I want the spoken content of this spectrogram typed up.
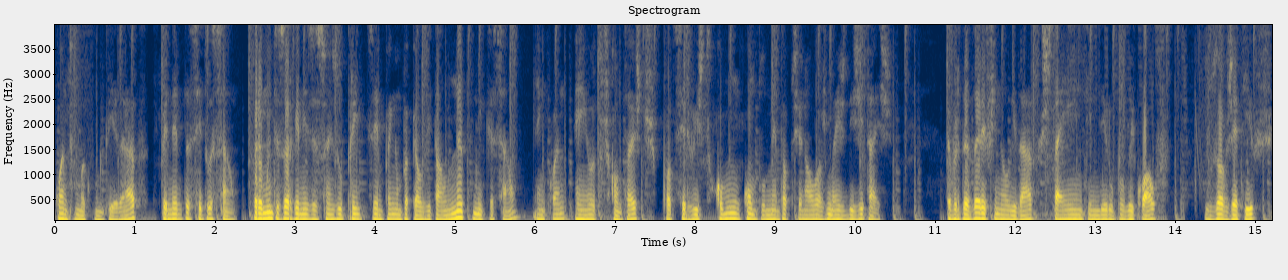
quanto uma comodidade, dependente da situação. Para muitas organizações, o print desempenha um papel vital na comunicação, enquanto, em outros contextos, pode ser visto como um complemento opcional aos meios digitais. A verdadeira finalidade está em entender o público-alvo os objetivos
